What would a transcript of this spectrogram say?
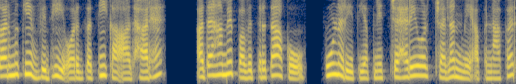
कर्म की विधि और गति का आधार है। अतः हमें पवित्रता को पूर्ण रीति अपने चेहरे और चलन में अपनाकर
